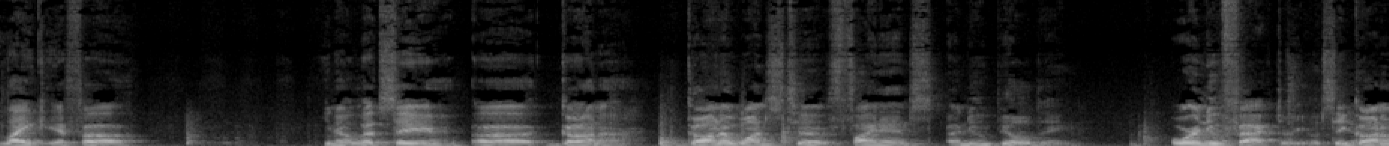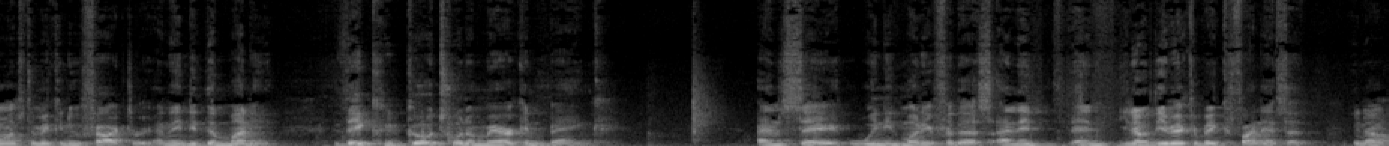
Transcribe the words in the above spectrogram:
Like if uh, you know, let's say uh, Ghana, Ghana wants to finance a new building, or a new factory. Let's say Yeah. Ghana wants to make a new factory, and they need the money. They could go to an American bank, and say we need money for this, and they and you know the American bank could finance it. You know,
